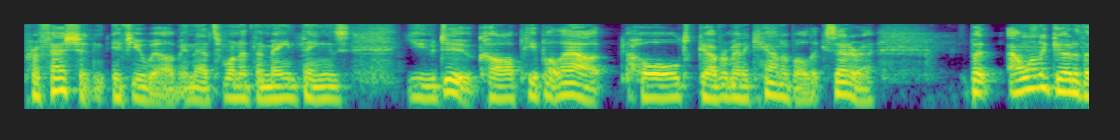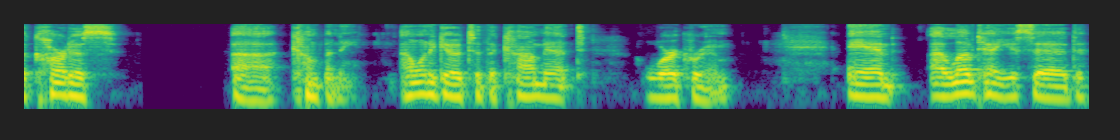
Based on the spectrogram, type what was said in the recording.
profession, if you will. I mean, that's one of the main things you do: call people out, hold government accountable, etc. But I want to go to the Cardus uh, company. I want to go to the comment workroom, and I loved how you said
